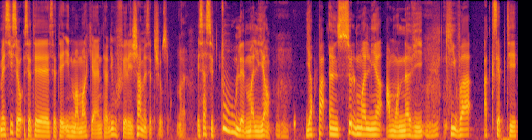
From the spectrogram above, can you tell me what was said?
Mais si c'était, une maman qui a interdit, vous ne ferez jamais cette chose-là. Et ça, c'est tous les Maliens. Mhm. Il n'y a pas un seul Malien, à mon avis, mhm. qui va accepter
